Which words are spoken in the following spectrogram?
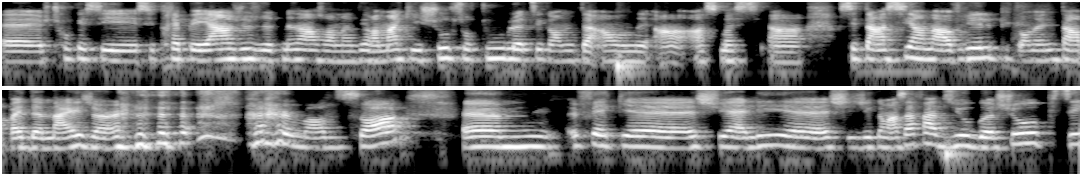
Je trouve que c'est c'est très payant juste de te mettre dans un environnement qui est chaud, surtout là, tu sais, quand on est en, on en, en en- ces temps-ci en avril, puis qu'on a une tempête de neige un, un mardi soir. Fait que je suis allée, j'ai j'ai commencé à faire du yoga chaud. Puis tu sais,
